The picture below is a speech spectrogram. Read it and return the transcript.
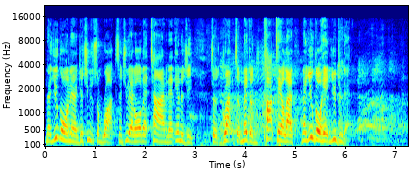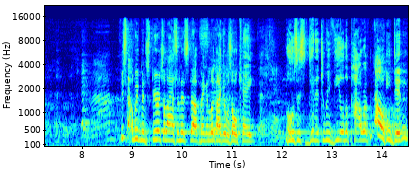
Now you go in there and get you some rocks since you had all that time and that energy to, to make a cocktail out. of it. Now you go ahead and you do that. You see how we've been spiritualizing this stuff, making it look like it was okay? Moses did it to reveal the power of. No, he didn't.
